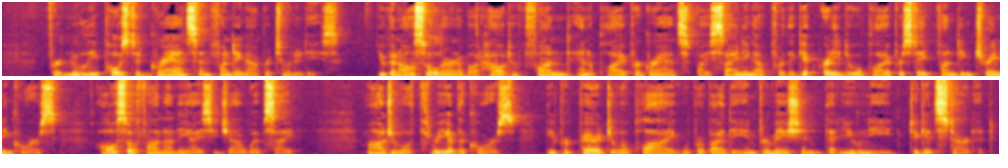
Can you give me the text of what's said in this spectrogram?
for newly posted grants and funding opportunities. You can also learn about how to fund and apply for grants by signing up for the Get Ready to Apply for State Funding training course, also found on the ICJIA website. Module 3 of the course, Be Prepared to Apply, will provide the information that you need to get started.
